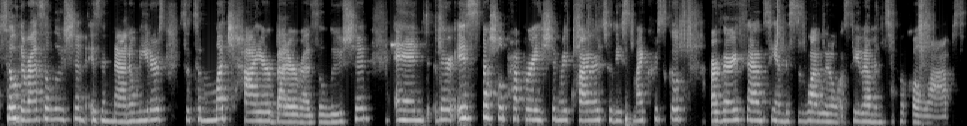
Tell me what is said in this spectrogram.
So the resolution is in nanometers, so it's a much higher, better resolution. And there is special preparation required, so these microscopes are very fancy, and this is why we don't see them in typical labs.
